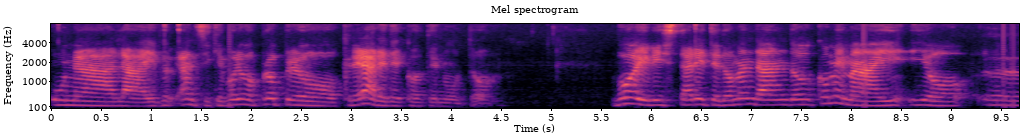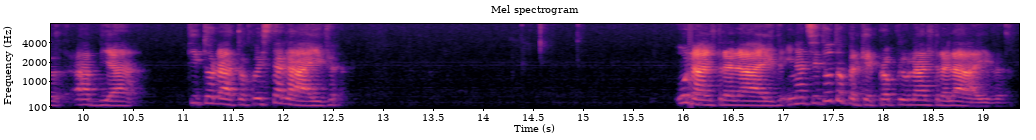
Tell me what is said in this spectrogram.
una live anzi che volevo proprio creare del contenuto. Voi vi starete domandando come mai io eh, abbia titolato questa live un'altra live. Innanzitutto perché è proprio un'altra live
